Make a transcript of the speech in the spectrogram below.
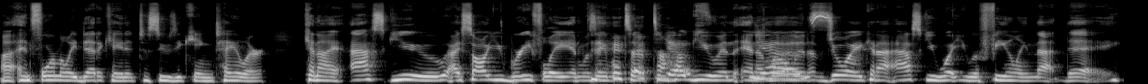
uh, and formally dedicate it to Susie King Taylor can I ask you? I saw you briefly and was able to, to yes. hug you in, in a moment of joy. Can I ask you what you were feeling that day?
